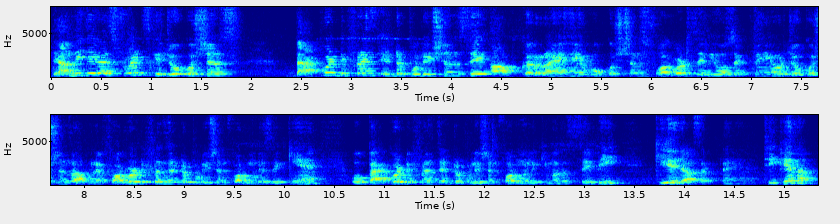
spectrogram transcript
ध्यान दीजिएगा स्टूडेंट्स के जो क्वेश्चंस बैकवर्ड डिफरेंस इंटरपोलेशन से आप कर रहे हैं, वो क्वेश्चंस फॉरवर्ड से भी हो सकते हैं और जो क्वेश्चंस आपने फॉरवर्ड डिफरेंस इंटरपोलेशन फॉर्मूले से किए हैं, वो बैकवर्ड डिफरेंस इंटरपोलेशन फॉर्मूले की मदद से भी किए जा सकते हैं। ठीक है ना?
